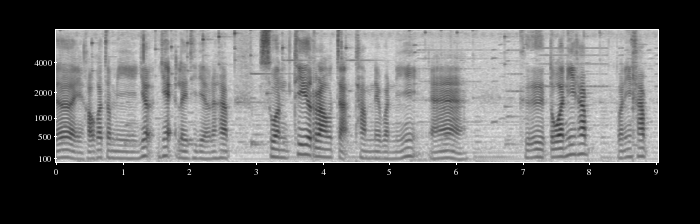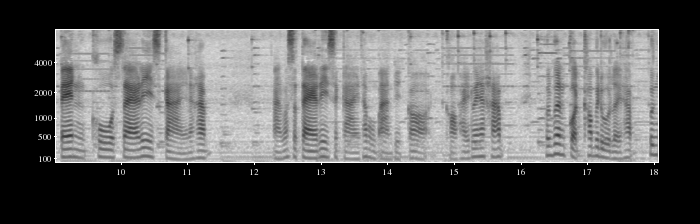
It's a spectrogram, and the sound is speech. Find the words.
เลย เขาก็จะมีเยอะแยะเลยทีเดียวนะครับ ส่วนที่เราจะทำในวันนี้ อ่า คือตัวนี้ครับ ตัวนี้ครับ เป็น Cool Starry Sky นะครับ อ่านว่า Starry Sky ถ้าผมอ่านผิดก็ขออภัยด้วยนะครับ เพื่อนๆกดเข้าไปดูเลยครับ ปึ้ง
